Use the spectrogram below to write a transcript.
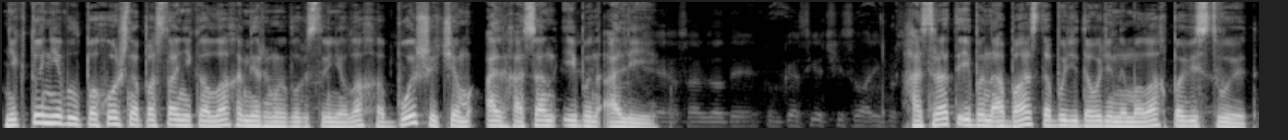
«Никто не был похож на посланника Аллаха, мир ему и благословение Аллаха, больше, чем Аль-Хасан ибн Али». Хазрат ибн Аббас, да будет доволен им Аллах, повествует,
